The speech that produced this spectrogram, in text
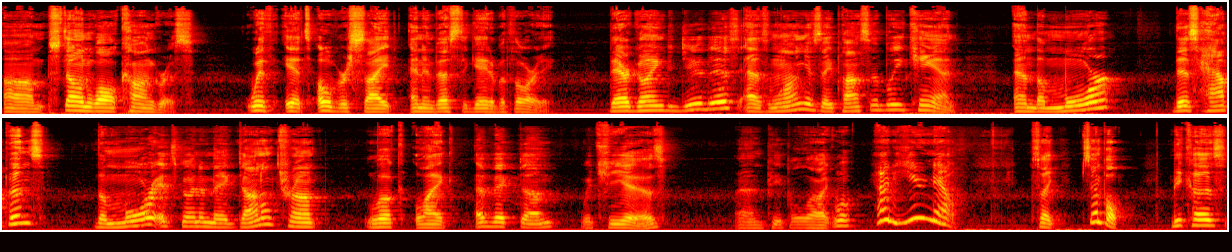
um, stonewall Congress with its oversight and investigative authority. They're going to do this as long as they possibly can. And the more this happens, the more it's going to make Donald Trump look like a victim which he is, and people are like, well, how do you know? It's like, simple. Because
